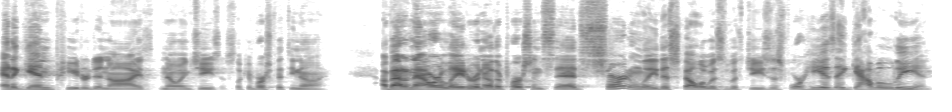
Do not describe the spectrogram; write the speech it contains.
And again, Peter denies knowing Jesus. Look at verse 59. About an hour later, another person said, Certainly this fellow is with Jesus, for he is a Galilean.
